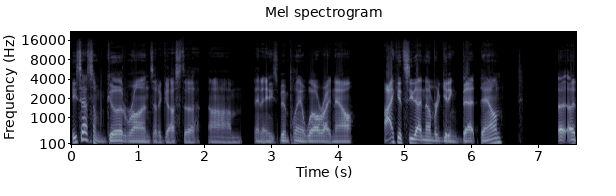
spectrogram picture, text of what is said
he's had some good runs at Augusta, um, and, and he's been playing well right now. I could see that number getting bet down. A,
